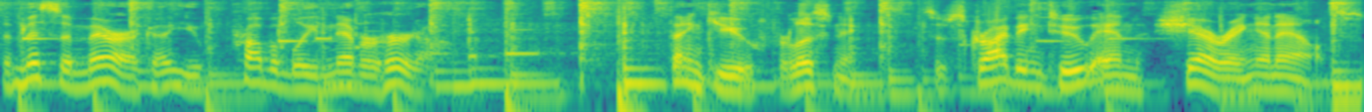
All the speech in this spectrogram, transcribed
the Miss America you've probably never heard of. Thank you for listening, subscribing to, and sharing an ounce.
